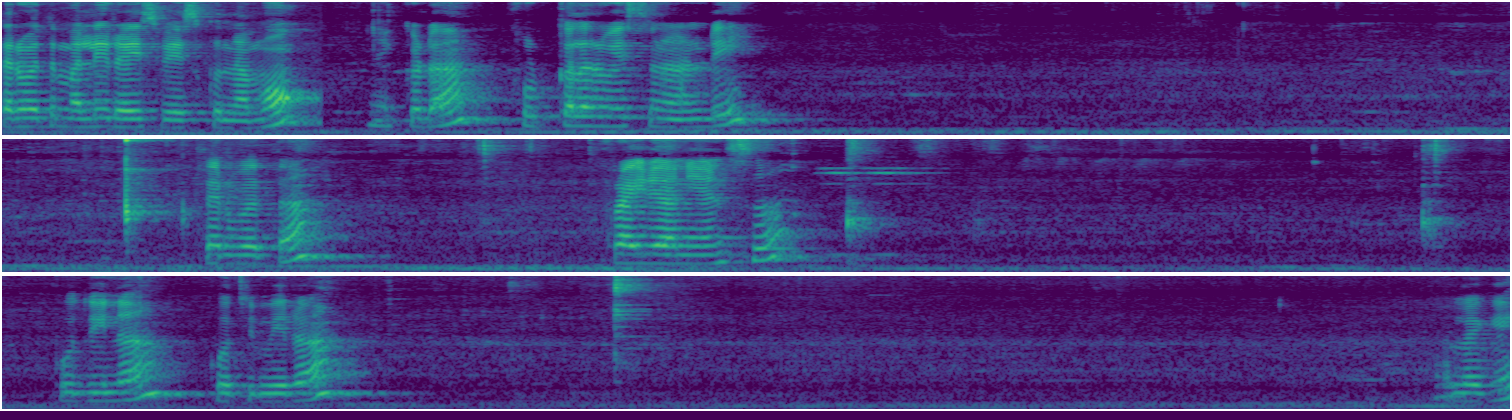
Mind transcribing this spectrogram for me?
తర్వాత మళ్ళీ రైస్ వేసుకుందాము. ఇక్కడ ఫుడ్ కలర్ వేస్తున్నానండి. తర్వాత ఫ్రైడ్ ఆనియన్స్ పుదీనా కొత్తిమీర అలాగే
